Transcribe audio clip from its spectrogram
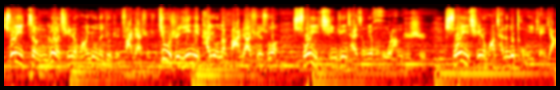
所以整个秦始皇用的就是法家学说。就是因为他用的法家学说，所以秦军才成为虎狼之师，所以秦始皇才能够统一天下。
